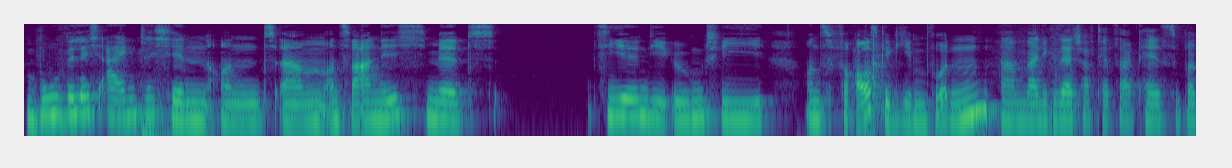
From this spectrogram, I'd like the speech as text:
Wo will ich eigentlich hin? Und, ähm, und zwar nicht mit Zielen, die irgendwie uns vorausgegeben wurden, ähm, weil die Gesellschaft jetzt sagt, hey, ist super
